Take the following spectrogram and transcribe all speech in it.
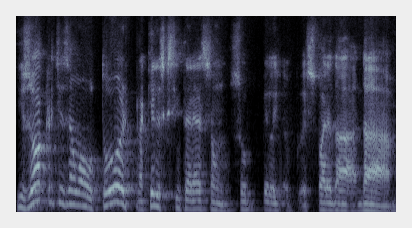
Isócrates é um autor, para aqueles que se interessam sobre, pela história da, da,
